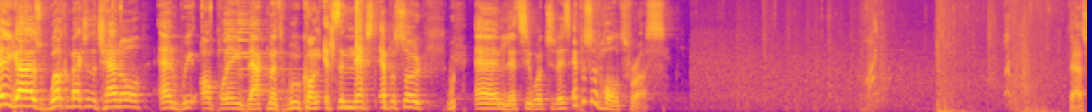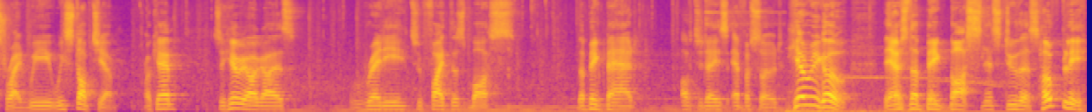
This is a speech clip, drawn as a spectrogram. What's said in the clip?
Hey guys, welcome back to the channel, and we are playing Black Myth Wukong. It's the next episode, and let's see what today's episode holds for us. That's right, we, we stopped here, okay? So here we are, guys, ready to fight this boss, the big bad of today's episode. Here we go. There's the big boss. Let's do this. Hopefully.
